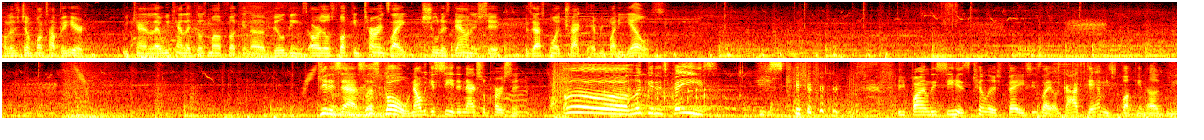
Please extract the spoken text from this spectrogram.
Oh, let's jump on top of here. We can't let we can't let those motherfucking uh, buildings or those fucking turrets like shoot us down and shit, because that's gonna attract everybody else. Get his ass. Let's go. Now we can see it in actual person. Oh, look at his face. He's scared. he finally see his killer's face. He's like, oh, God damn, he's fucking ugly.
